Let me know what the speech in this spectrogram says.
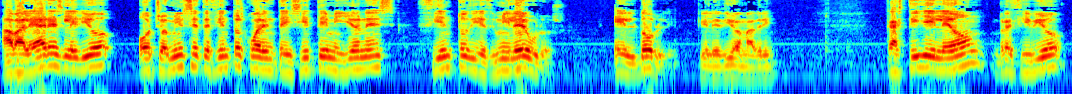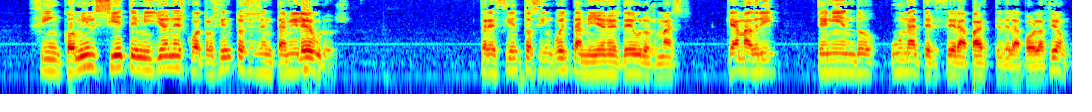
A Baleares le dio 8.747 millones 110.000 euros, el doble que le dio a Madrid. Castilla y León recibió 5.007.460.000 euros, 350 millones de euros más que a Madrid, teniendo una tercera parte de la población.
